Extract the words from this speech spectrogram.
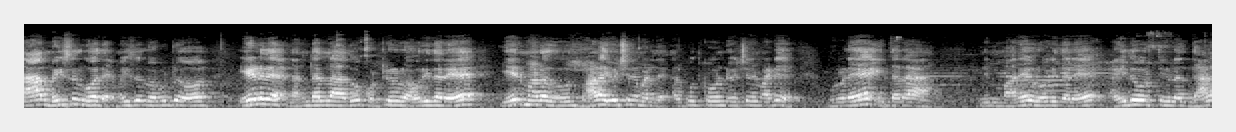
ನಾನು ಮೈಸೂರಿಗೆ ಹೋದೆ. ಮೈಸೂರಿಗೆ ಹೋಗ್ಬಿಟ್ಟು ಹೇಳಿದೆ, ನಂದಲ್ಲ ಅದು ಕೊಟ್ಟಿರೋರು ಅವರಿದ್ದಾರೆ, ಏನು ಮಾಡೋದು ಅಂತ ಭಾಳ ಯೋಚನೆ ಮಾಡಿದೆ. ಅಲ್ಲಿ ಕೂತ್ಕೊಂಡು ಯೋಚನೆ ಮಾಡಿ ಗುರುಳೇ ಈ ಥರ ನಿಮ್ಮ ಮನೆಯವ್ರು ಹೋಗಿದ್ದಾರೆ, ಐದೂವರೆ ತಿಂಗಳಲ್ಲಿ ದಾನ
